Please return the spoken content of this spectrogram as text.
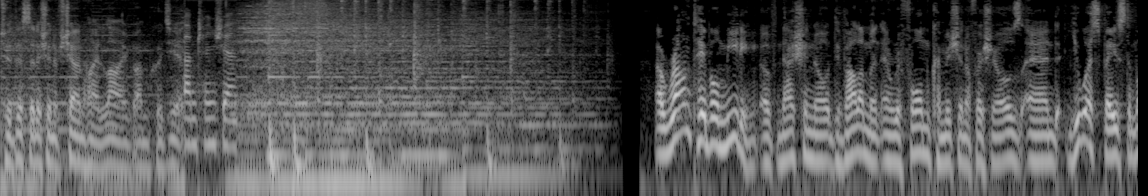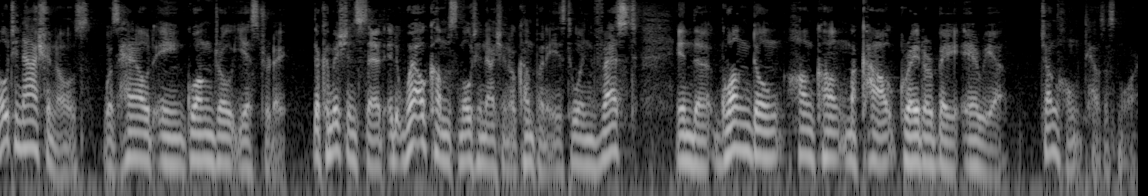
to this edition of Shanghai Live. I'm He Jian. I'm Chen Xuan. A roundtable meeting of National Development and Reform Commission officials and U.S.-based multinationals was held in Guangzhou yesterday. The commission said it welcomes multinational companies to invest in the Guangdong, Hong Kong, Macau Greater Bay Area. Zhang Hong tells us more.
